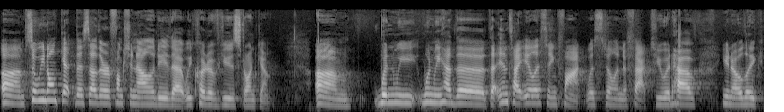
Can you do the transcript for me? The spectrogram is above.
um, so we don't get this other functionality that we could have used on GIMP. Um, when we, when we had the, the anti-aliasing font was still in effect, you would have, you know, like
